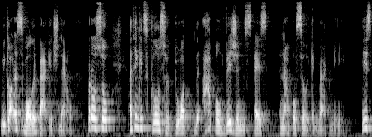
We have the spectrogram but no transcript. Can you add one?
we got a smaller package now, but also I think it's closer to what the Apple visions as an Apple Silicon Mac Mini. This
